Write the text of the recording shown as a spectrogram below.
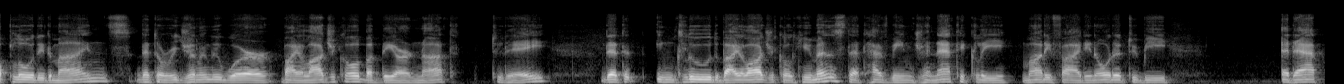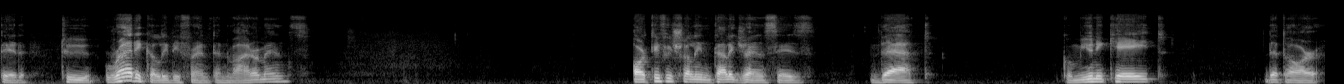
uploaded minds that originally were biological, but they are not today, that include biological humans that have been genetically modified in order to be adapted to radically different environments, artificial intelligences that communicate, that are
